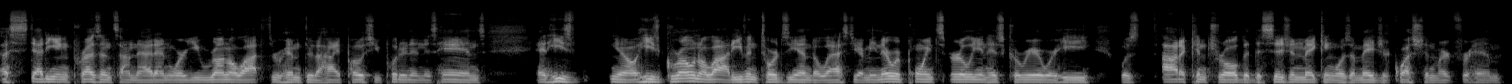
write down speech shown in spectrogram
a steadying presence on that end where you run a lot through him through the high post, you put it in his hands, and he's you know he's grown a lot even towards the end of last year. I mean, there were points early in his career where he was out of control. The decision making was a major question mark for him.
